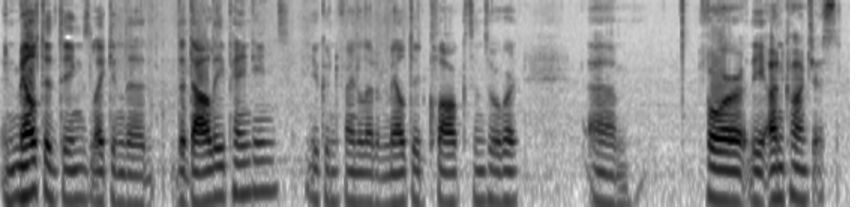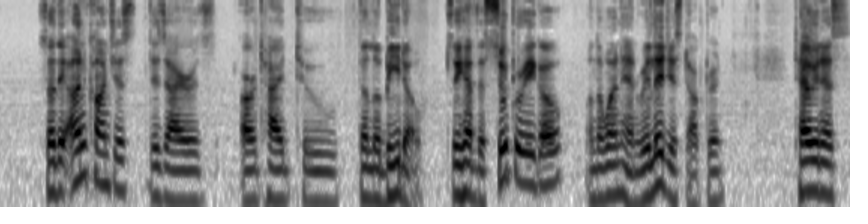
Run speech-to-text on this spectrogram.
and melted things like in the the Dali paintings. You can find a lot of melted clocks and so forth um, for the unconscious. So the unconscious desires are tied to the libido. So you have the superego on the one hand, religious doctrine, telling us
